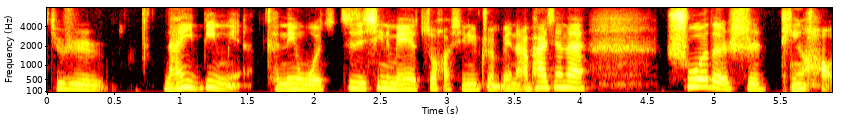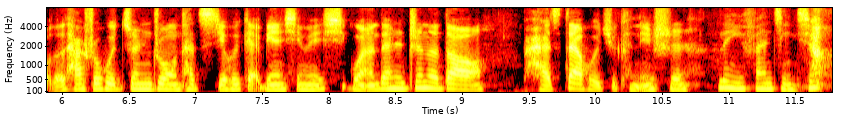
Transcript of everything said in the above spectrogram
就是难以避免。肯定我自己心里面也做好心理准备，哪怕现在说的是挺好的，他说会尊重，他自己会改变行为习惯，但是真的到把孩子带回去，肯定是另一番景象。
